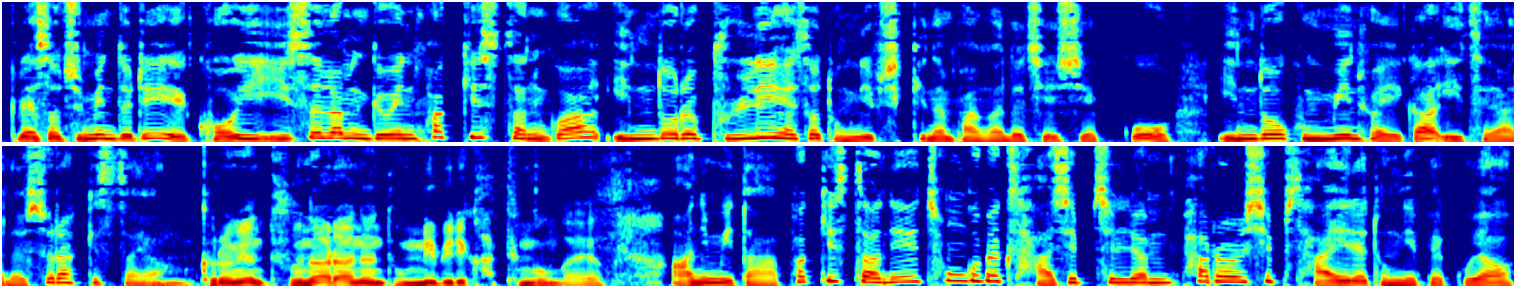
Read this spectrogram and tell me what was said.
그래서 주민들이 거의 이슬람교인 파키스탄과 인도를 분리해서 독립시키는 방안을 제시했고 인도 국민회의가 이 제안을 수락했어요. 음, 그러면 두 나라는 독립일이 같은 건가요? 아닙니다. 파키스탄이 1947년 8월 14일 에 독립했고요.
